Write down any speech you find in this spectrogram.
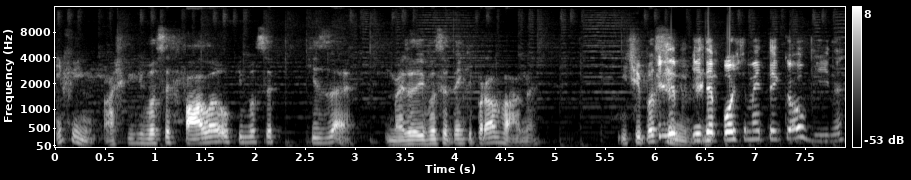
Enfim, acho que você fala o que você quiser, mas aí você tem que provar, né? E tipo assim. E, de- e depois também tem que ouvir, né?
